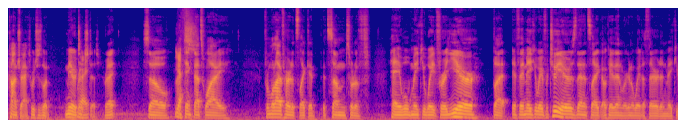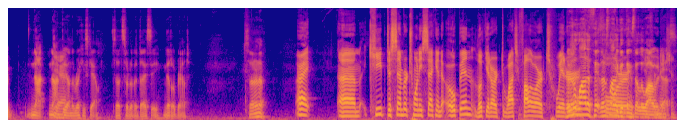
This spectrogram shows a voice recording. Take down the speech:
contract, which is what Mirotic Right. did, right? So I think that's why, from what I've heard, it's like a, it's some sort of, hey, we'll make you wait for a year, but if they make you wait for two years, then it's like, okay, then we're gonna wait a third and make you not not be on the rookie scale. So it's sort of a dicey middle ground. So I don't know. All right. Um, keep December twenty second open. Look at our watch. Follow our Twitter. There's a lot of things. There's a lot of good things that Luwawu does.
